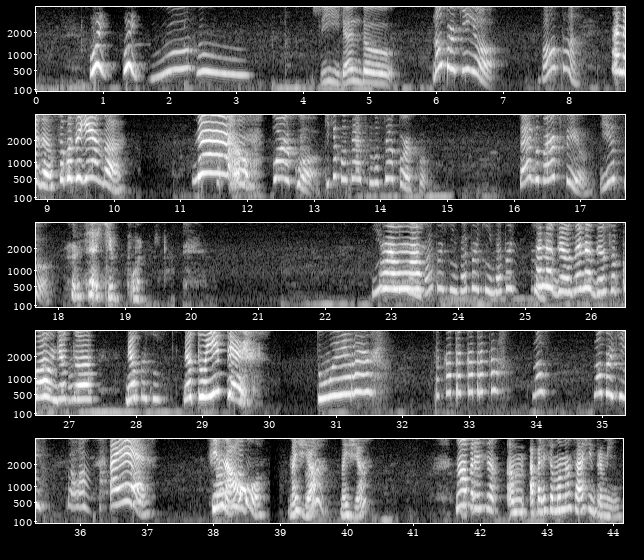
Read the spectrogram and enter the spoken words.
Ui, ui. Uhul. Girando. Não, porquinho. Volta. Ai, meu Deus, tô conseguindo. Não! Porco. O que, que acontece com você, porco? Segue o barco, filho. Isso. Será que porco? Isso, porquinho. Vai, porquinho. Vai, porquinho. Vai, porquinho. Ai, meu Deus, ai, meu Deus, socorro, onde eu tô? Meu, Vai, porquinho. meu Twitter! Twitter. Pra cá, pra cá, pra cá. Não. Não, porquinho. Pra lá. Aê! Final? Mas já? Mas já? Não, apareceu, am- apareceu uma mensagem pra mim.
